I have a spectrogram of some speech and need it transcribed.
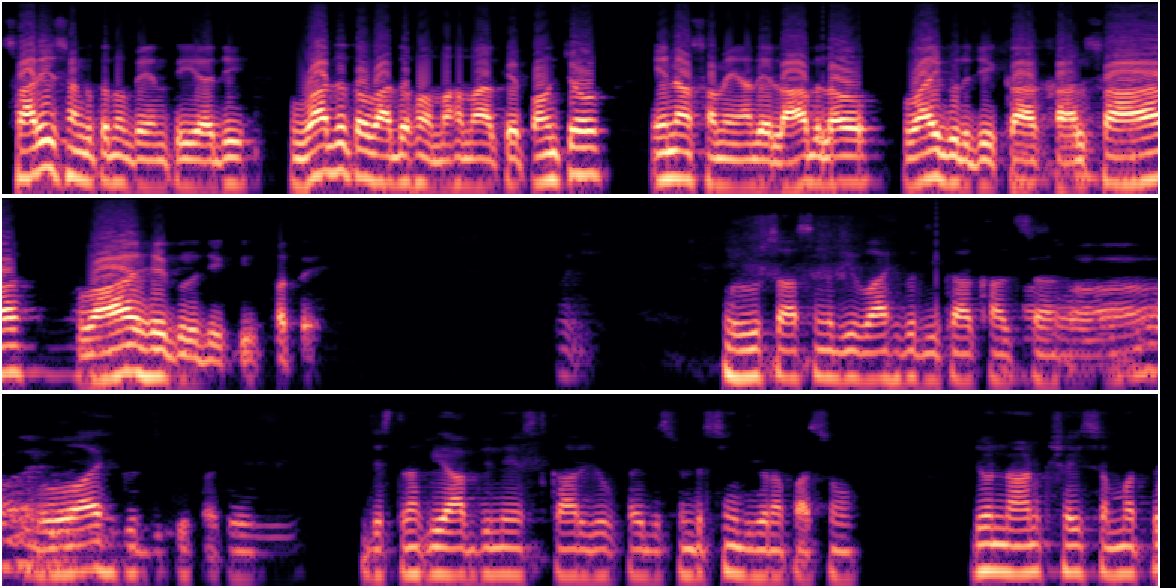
ਸਾਰੀ ਸੰਗਤ ਨੂੰ ਬੇਨਤੀ ਹੈ ਜੀ, ਵੱਧ ਤੋਂ ਵੱਧ ਹੋਮ ਹਮਾ ਕੇ ਪਹੁੰਚੋ। ਇਹਨਾਂ ਸਮਿਆਂ ਦੇ ਲਾਭ ਲਓ। ਵਾਹਿਗੁਰੂ ਜੀ ਕਾ ਖਾਲਸਾ, ਵਾਹਿਗੁਰੂ ਜੀ ਕੀ ਫਤਿਹ। ਗੁਰੂ ਸਾਹਿਬ ਸਿੰਘ ਜੀ, ਵਾਹਿਗੁਰੂ ਜੀ ਕਾ ਖਾਲਸਾ, ਵਾਹਿਗੁਰੂ ਜੀ ਕੀ ਫਤਿਹ ਜਿਸ ਤਰ੍ਹਾਂ ਕਿ ਆਪ ਜੀ ਨੇ ਸਤਿਕਾਰਯੋਗ ਭਾਈ ਜਸਵਿੰਦਰ ਸਿੰਘ ਜੀ ਹੋਰਾਂ ਪਾਸੋਂ, ਜੋ ਨਾਨਕਸ਼ਾਹੀ ਸੰਮਤ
